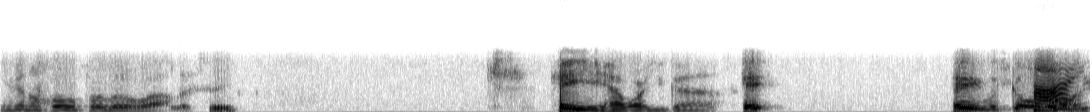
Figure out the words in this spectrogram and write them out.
you're gonna hold for a little while. Let's see. Hey, how are you guys? Hey, hey, what's going Hi. on?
